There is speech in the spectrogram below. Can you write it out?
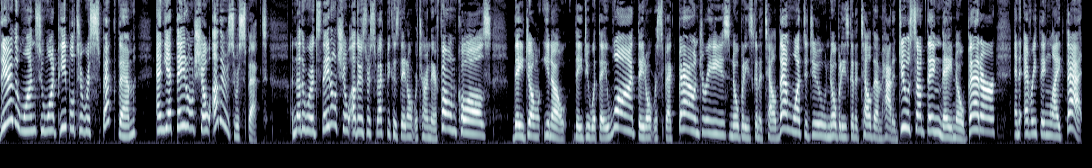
they're the ones who want people to respect them, and yet they don't show others respect. In other words, they don't show others respect because they don't return their phone calls. They don't, you know, they do what they want. They don't respect boundaries. Nobody's going to tell them what to do. Nobody's going to tell them how to do something. They know better and everything like that.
